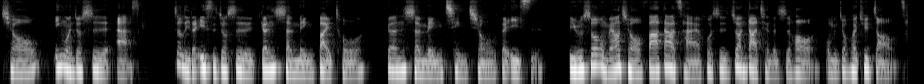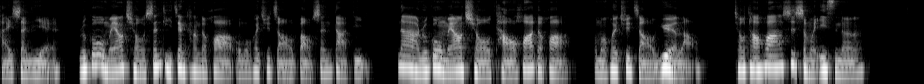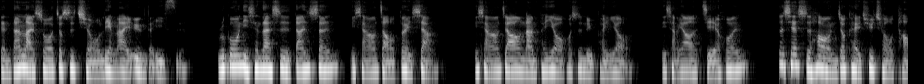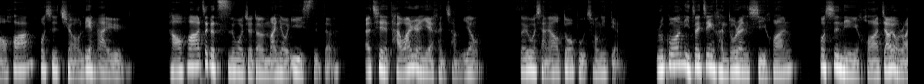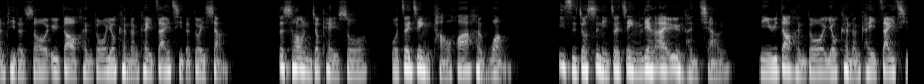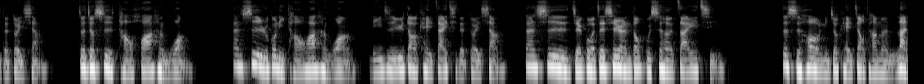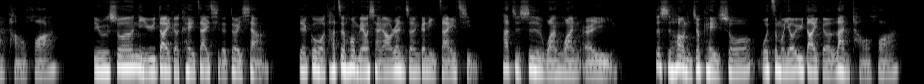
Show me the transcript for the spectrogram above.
求英文就是 ask，这里的意思就是跟神明拜托。跟神明请求的意思，比如说我们要求发大财或是赚大钱的时候，我们就会去找财神爷；如果我们要求身体健康的话，我们会去找保生大帝。那如果我们要求桃花的话，我们会去找月老。求桃花是什么意思呢？简单来说，就是求恋爱运的意思。如果你现在是单身，你想要找对象，你想要交男朋友或是女朋友，你想要结婚，这些时候你就可以去求桃花或是求恋爱运。桃花这个词我觉得蛮有意思的，而且台湾人也很常用，所以我想要多补充一点。如果你最近很多人喜欢，或是你滑交友软体的时候遇到很多有可能可以在一起的对象，这时候你就可以说：“我最近桃花很旺”，意思就是你最近恋爱运很强，你遇到很多有可能可以在一起的对象，这就是桃花很旺。但是如果你桃花很旺，你一直遇到可以在一起的对象，但是结果这些人都不适合在一起，这时候你就可以叫他们烂桃花。比如说，你遇到一个可以在一起的对象，结果他最后没有想要认真跟你在一起，他只是玩玩而已。这时候你就可以说：“我怎么又遇到一个烂桃花？”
